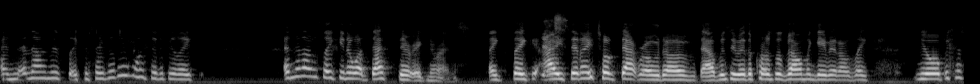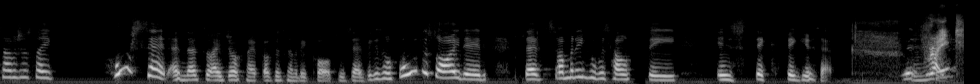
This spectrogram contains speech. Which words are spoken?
and and I was like, because I really wanted to be like, and then I was like, you know what? That's their ignorance. Like like yes. I then I took that road of that was where the personal development gave it. I was like, you know, because I was just like, who said? And that's what I joke my book is going to be called. Who said? Because who decided that somebody who was healthy is stick figure thin? Right.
